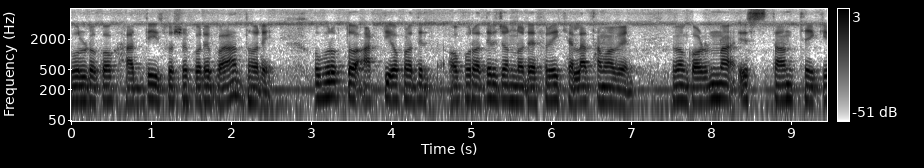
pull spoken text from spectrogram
গোলরক্ষক হাত দিয়ে স্পর্শ করে বা ধরে? উপরোক্ত আটটি অপরাধের অপরাধের জন্য রেফারি খেলা থামাবেন এবং ঘটনা স্থান থেকে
